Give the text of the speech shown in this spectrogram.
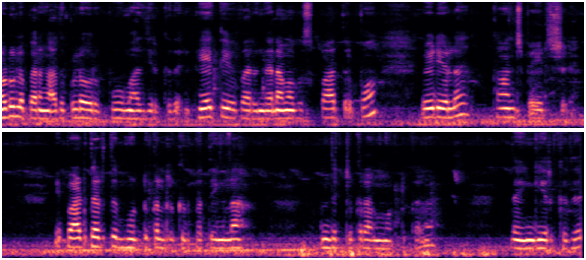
நடுவில் பாருங்கள் அதுக்குள்ளே ஒரு பூ மாதிரி இருக்குது. நேத்தி பாருங்கள் நம்ம பார்த்துருப்போம். வீடியோவில் காஞ்சி போயிடுச்சு. இப்போ அடுத்தடுத்து மொட்டுக்கள் இருக்குது பார்த்தீங்களா வந்துட்டுருக்குறாங்க மொட்டுக்கள். இந்த இங்கே இருக்குது.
